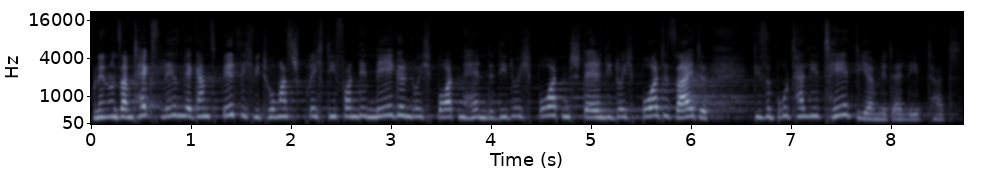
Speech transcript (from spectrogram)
Und in unserem Text lesen wir ganz bildlich, wie Thomas spricht, die von den Nägeln durchbohrten Hände, die durchbohrten Stellen, die durchbohrte Seite, diese Brutalität, die er miterlebt hat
